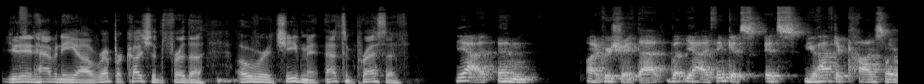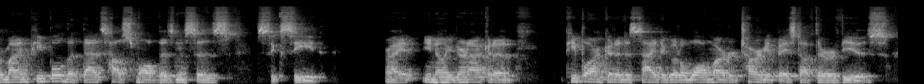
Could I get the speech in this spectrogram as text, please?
you didn't have any uh, repercussions for the overachievement. That's impressive. Yeah, and I appreciate that, but yeah, I think it's it's you have to constantly remind people that that's how small businesses succeed, right? You know, you're not going to people aren't going to decide to go to Walmart or Target based off their reviews,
